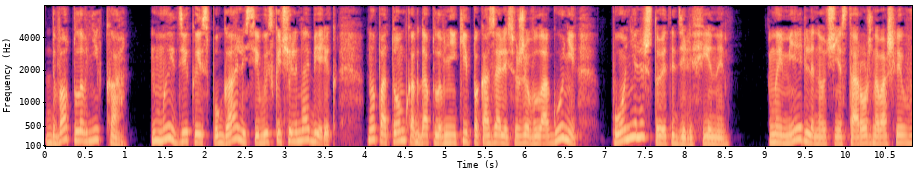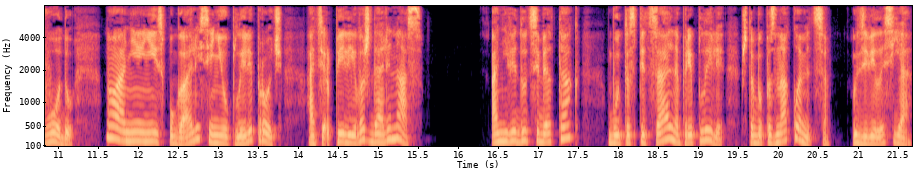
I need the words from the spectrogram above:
два плавника. Мы дико испугались и выскочили на берег, но потом, когда плавники показались уже в лагуне, поняли, что это дельфины. Мы медленно, очень осторожно вошли в воду, но они не испугались и не уплыли прочь, а терпеливо ждали нас. Они ведут себя так, будто специально приплыли, чтобы познакомиться», — удивилась я.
